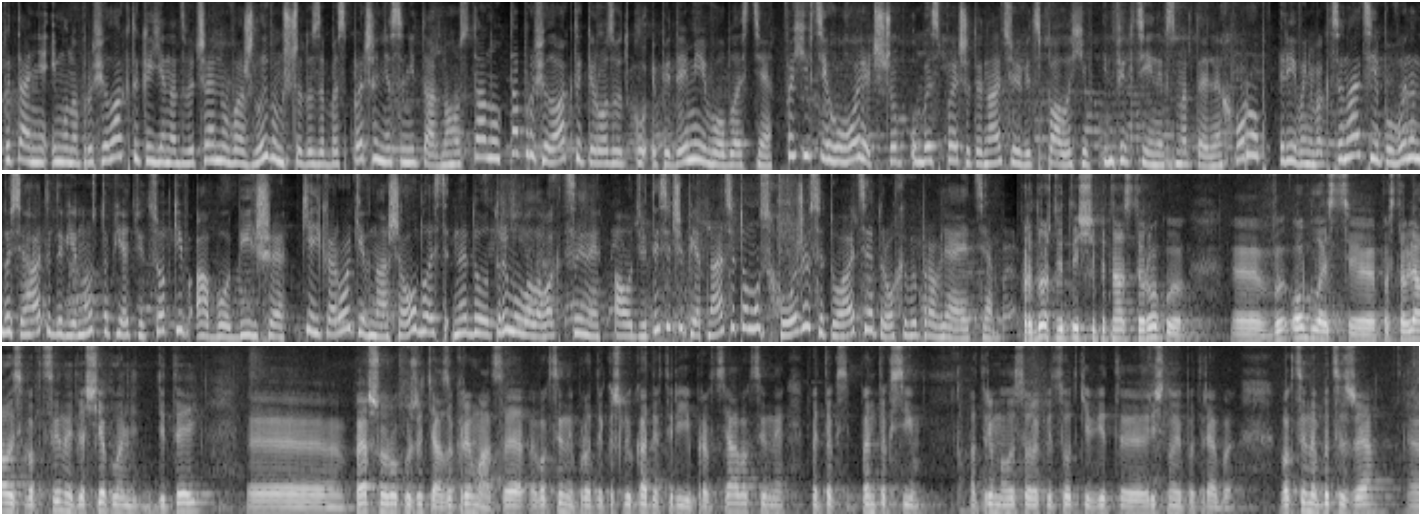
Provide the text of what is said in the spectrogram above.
Питання імунопрофілактики є надзвичайно важливим щодо забезпечення санітарного стану та профілактики розвитку епідемії в області. Фахівці говорять, щоб убезпечити націю від спалахів інфекційних смертельних хвороб, рівень вакцинації повинен досягати 95% або більше. Кілька років наша область недоотримувала вакцини, а у 2015-му, схоже, ситуація трохи виправляється. Впродовж 2015 року в область е, поставлялись вакцини для щеплень дітей е, першого року життя. Зокрема, це вакцини проти кашлюка, дифтерії, правця, вакцини Пентаксім. Отримали 40% від е, річної потреби. Вакцина БЦЖ е,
